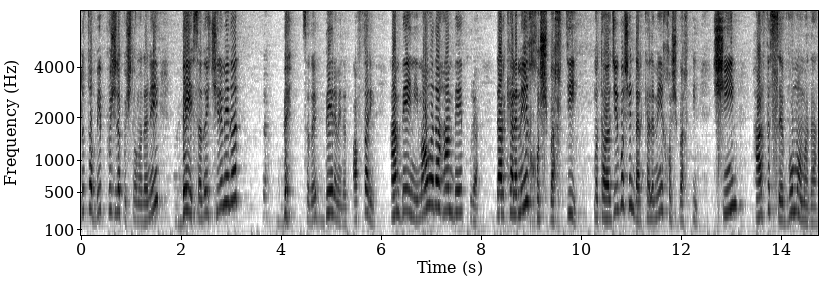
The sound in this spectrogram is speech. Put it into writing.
دو تا ب پشت پشت آمده نه ب صدای چی رو می‌داد؟ ب صدای ب رو می‌داد. آفرین. هم ب نیمه آمده هم ب پوره در کلمه خوشبختی متوجه باشین در کلمه خوشبختی. شین حرف سوم آمده.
